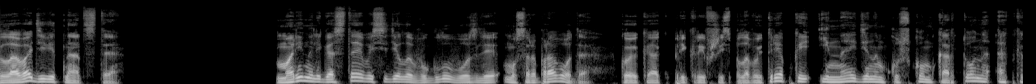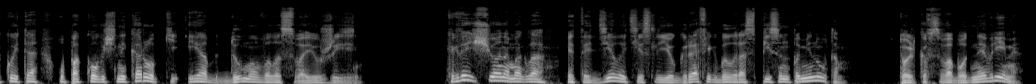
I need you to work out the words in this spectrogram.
Глава 19. Марина Легостаева сидела в углу возле мусоропровода, кое-как прикрывшись половой тряпкой и найденным куском картона от какой-то упаковочной коробки и обдумывала свою жизнь. Когда еще она могла это делать, если ее график был расписан по минутам? Только в свободное время,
